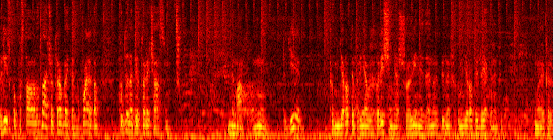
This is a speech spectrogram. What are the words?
різко поставили задачу, треба йти буквально там година-півтори часу. Нема кого. Ну, тоді командир роти прийняв рішення, що він йде. Ну, якщо командир роти йде, як я не піду. Ну, я кажу,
